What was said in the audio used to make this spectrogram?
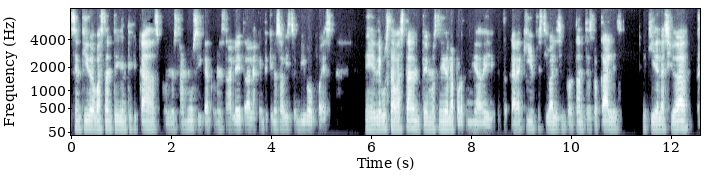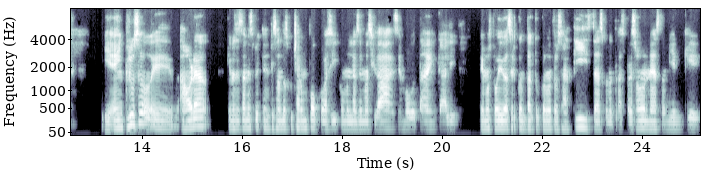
sentido bastante identificadas con nuestra música, con nuestra letra. La gente que nos ha visto en vivo, pues, eh, le gusta bastante. Hemos tenido la oportunidad de de tocar aquí en festivales importantes locales, aquí de la ciudad. Y, e incluso eh, ahora que nos están empezando a escuchar un poco, así como en las demás ciudades, en Bogotá, en Cali, hemos podido hacer contacto con otros artistas, con otras personas también que,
